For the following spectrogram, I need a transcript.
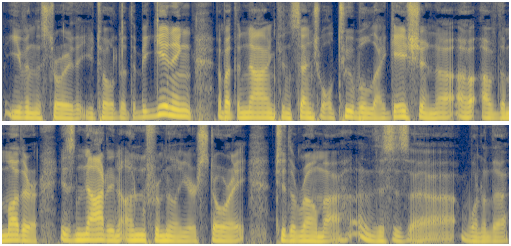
Even the story that you told at the beginning about the non-consensual tubal ligation uh, of the mother is not an unfamiliar story to the Roma. This is uh, one of the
